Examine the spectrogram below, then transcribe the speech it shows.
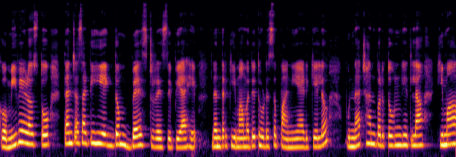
कमी वेळ असतो त्यांच्यासाठी ही एकदम बेस्ट रेसिपी आहे. नंतर किमामध्ये थोडंसं पाणी ॲड केलं पुन्हा छान परतवून घेतला किमा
